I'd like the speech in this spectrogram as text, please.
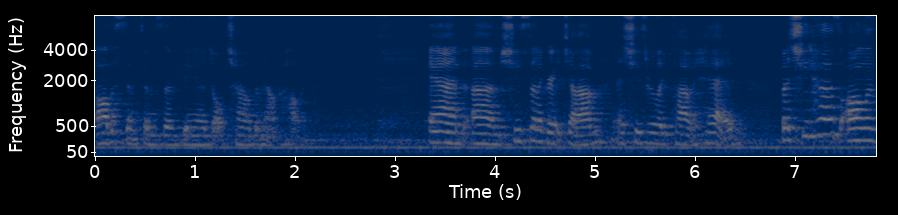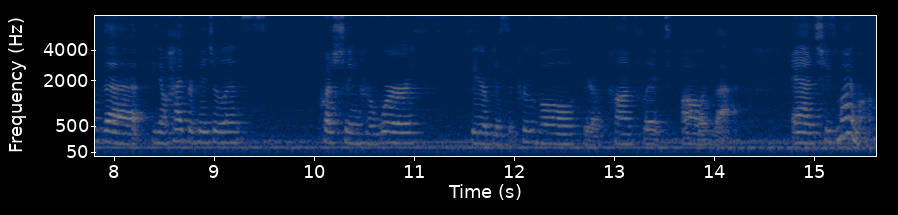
all the symptoms of being an adult child and an alcoholic. And um, she's done a great job, and she's really plowed ahead. But she has all of the, you know, hypervigilance, questioning her worth, fear of disapproval, fear of conflict, all of that. And she's my mom.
